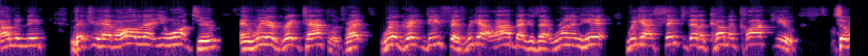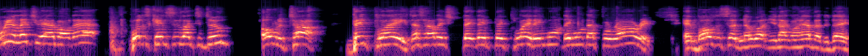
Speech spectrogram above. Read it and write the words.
underneath, let you have all of that you want to, and we are great tacklers, right? We're great defense. We got linebackers that run and hit we got safeties that'll come and clock you. So we'll let you have all that. What does Kansas City like to do? Over the top, big plays. That's how they they they, they play. They want they want that Ferrari. And Bowles said, "No, what? You're not going to have that today.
